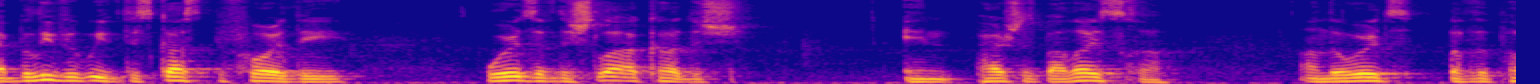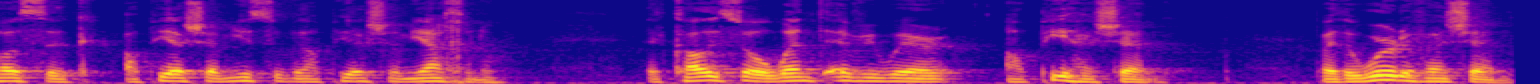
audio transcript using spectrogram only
I believe that we've discussed before the words of the Shla HaKadosh in Parshas Baloischa on the words of the Pasuk, Al Pi Hashem Yisuf Al Pi Hashem Yachanu, that Kal Yisrael went everywhere Al Pi Hashem, by the word of Hashem.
